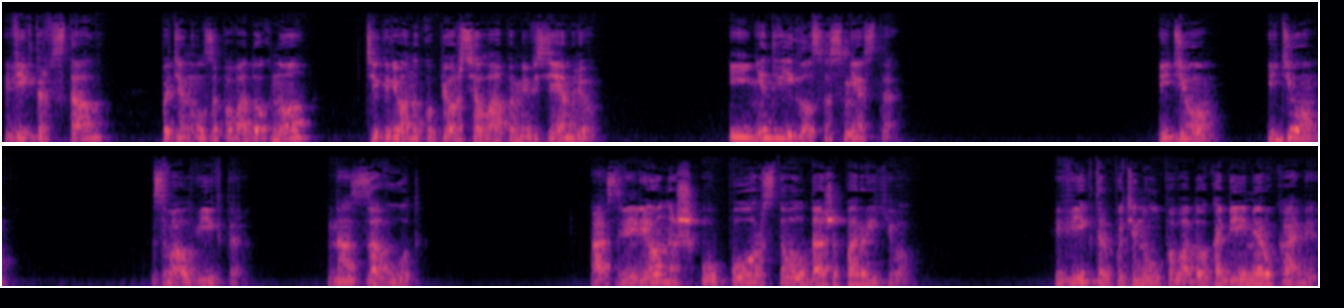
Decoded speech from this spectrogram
Виктор встал, потянул за поводок, но тигренок уперся лапами в землю и не двигался с места. «Идем, идем!» – звал Виктор. «Нас зовут!» А звереныш упорствовал, даже порыкивал. Виктор потянул поводок обеими руками.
